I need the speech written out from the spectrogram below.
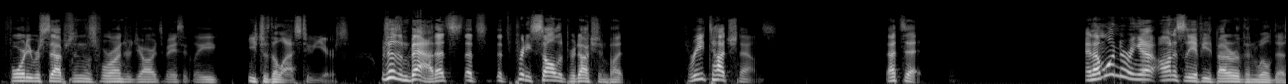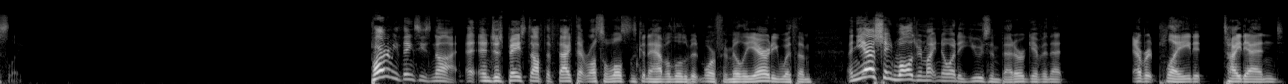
40 receptions, 400 yards, basically each of the last two years, which isn't bad. That's that's that's pretty solid production. But three touchdowns, that's it. And I'm wondering, uh, honestly, if he's better than Will Dissly. Part of me thinks he's not, and just based off the fact that Russell Wilson's going to have a little bit more familiarity with him, and yeah, Shane Waldron might know how to use him better, given that Everett played at tight end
